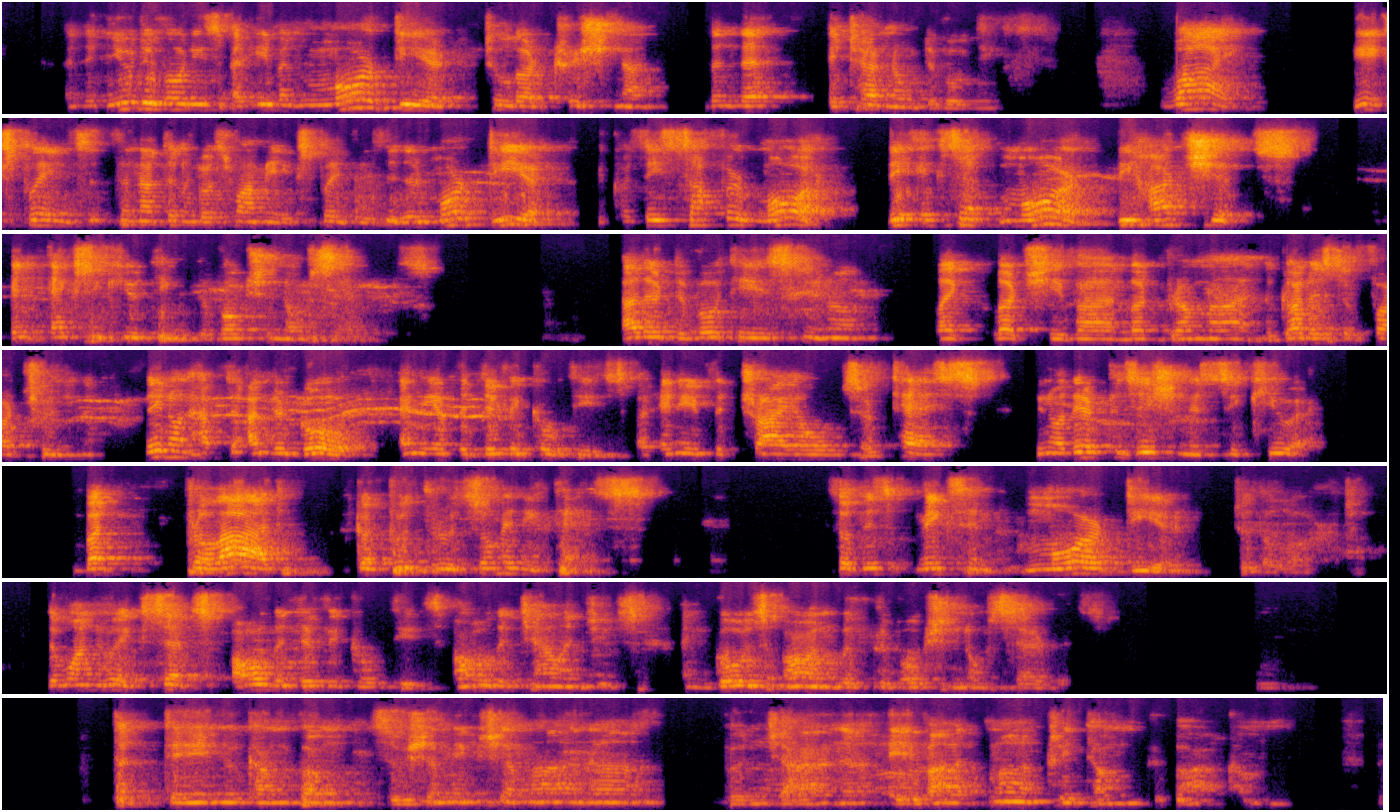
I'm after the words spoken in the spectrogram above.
And the new devotees are even more dear to Lord Krishna than the eternal devotees. Why? He explains, Sanatana Goswami explains this, they're more dear because they suffer more. They accept more the hardships in executing devotional service. Other devotees, you know, like Lord Shiva and Lord Brahma and the goddess of fortune, they don't have to undergo any of the difficulties or any of the trials or tests you know, their position is secure. But Prahlad got put through so many tests. So this makes him more dear to the Lord. The one who accepts all the difficulties, all the challenges, and goes on with devotional service. Tattenu kampam sushamikshamana Punjana evatma kritam vipakam.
